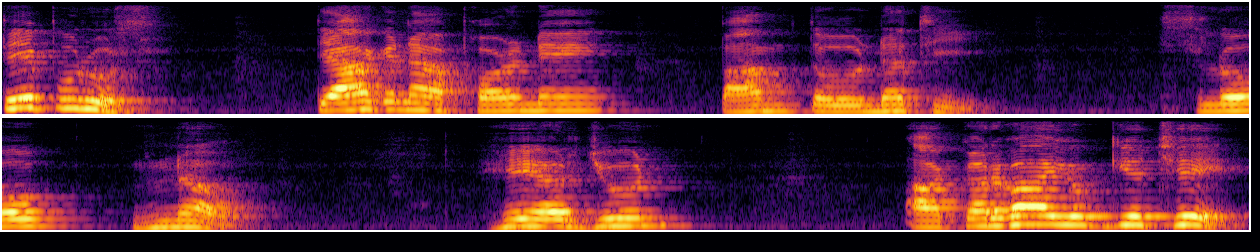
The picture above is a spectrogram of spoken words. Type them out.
તે પુરુષ ત્યાગના ફળને પામતો નથી. શ્લોક નવ. હે અર્જુન, આ કરવા યોગ્ય છે?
